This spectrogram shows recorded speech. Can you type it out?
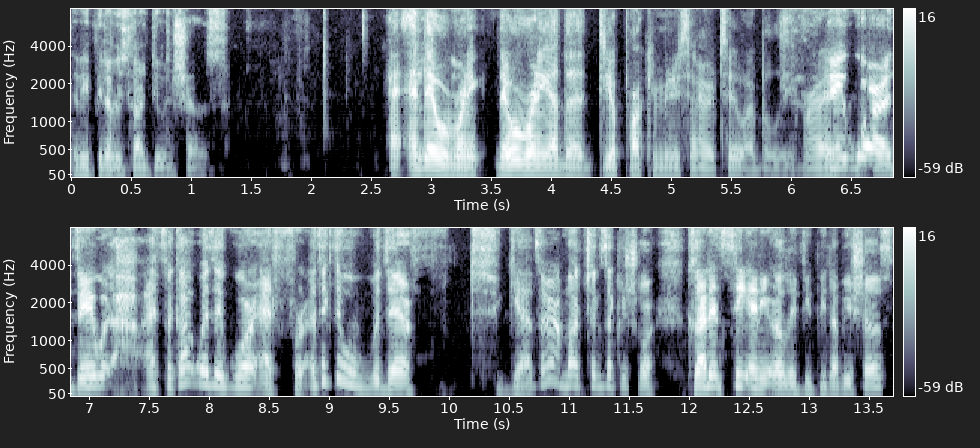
The VPW started doing shows. And, and they were running. They were running out of the Deer Park Community Center too, I believe. Right? They were. They were. I forgot where they were at first. I think they were there together. I'm not exactly sure because I didn't see any early VPW shows.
